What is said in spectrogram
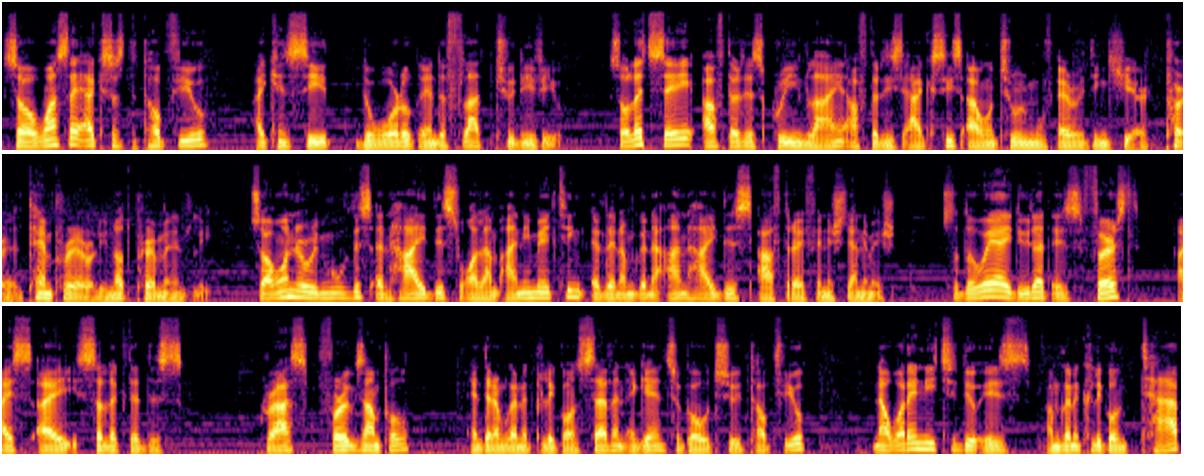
So once I access the top view, I can see the world in the flat 2D view. So let's say after this green line, after these axes, I want to remove everything here temporarily, not permanently. So I want to remove this and hide this while I'm animating, and then I'm going to unhide this after I finish the animation. So the way I do that is first, I, I selected this grass, for example, and then I'm going to click on 7 again to go to top view. Now what I need to do is I'm going to click on tab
